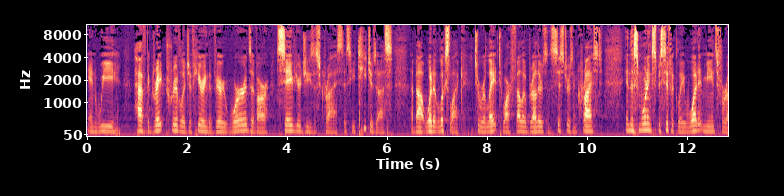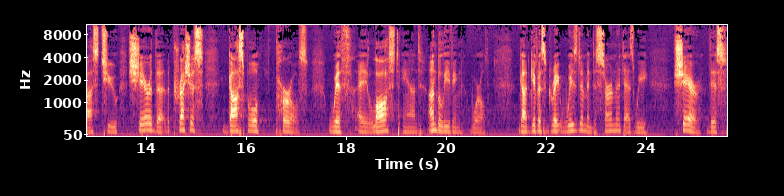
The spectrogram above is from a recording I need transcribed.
and we have the great privilege of hearing the very words of our Savior Jesus Christ as he teaches us about what it looks like to relate to our fellow brothers and sisters in Christ. In this morning, specifically, what it means for us to share the, the precious gospel pearls with a lost and unbelieving world. God, give us great wisdom and discernment as we share this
